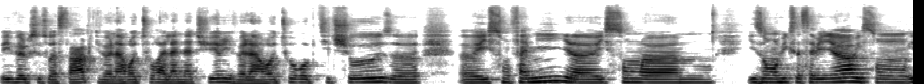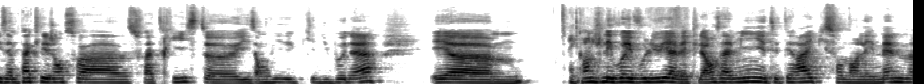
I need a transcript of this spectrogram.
ils veulent que ce soit simple, ils veulent un retour à la nature, ils veulent un retour aux petites choses. Euh, euh, ils sont famille, ils sont, ils ont envie que ça s'améliore. Ils sont, ils aiment pas que les gens soient soient tristes. ils ont envie qu'il y ait du bonheur. Et et quand je les vois évoluer avec leurs amis, etc., et qui sont dans les mêmes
